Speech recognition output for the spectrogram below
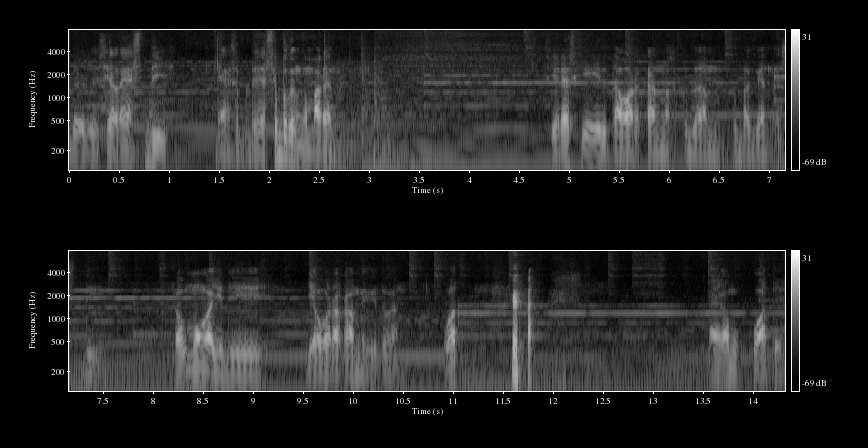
berinisial SD yang seperti saya sebutkan kemarin si Reski ditawarkan masuk ke dalam ke bagian SD kamu mau nggak jadi jawara kami gitu kan? What? Kayak kamu kuat ya.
